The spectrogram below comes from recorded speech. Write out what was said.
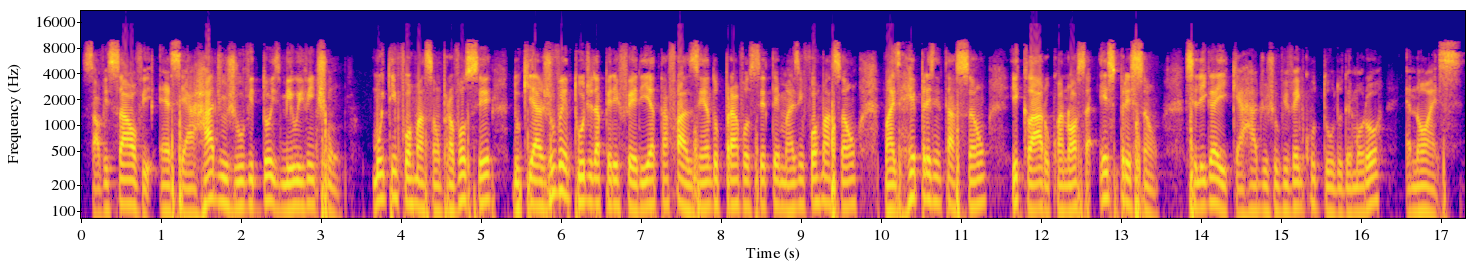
Salve, salve! Essa é a Rádio Juve 2021. Muita informação para você do que a juventude da periferia está fazendo para você ter mais informação, mais representação e, claro, com a nossa expressão. Se liga aí que a Rádio Juve vem com tudo, demorou? É nós.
